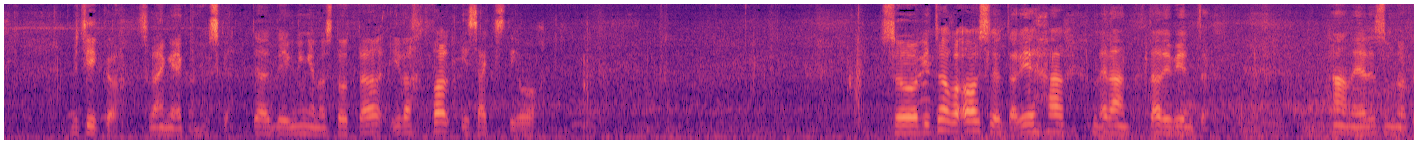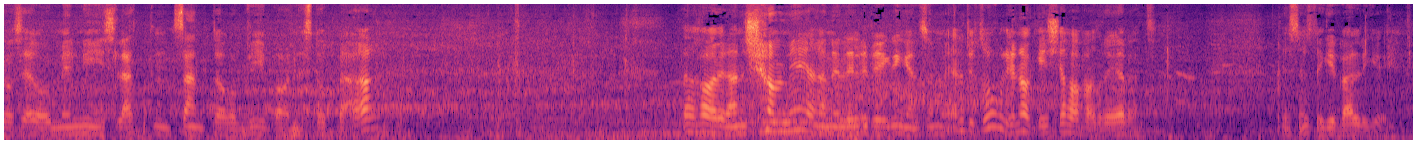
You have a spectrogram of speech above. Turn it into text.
butikker så lenge jeg kan huske. Der bygningen har stått der i hvert fall i 60 år. Så vi tar og avslutter vi her med den der vi begynte. Her nede som dere ser og Meny, Sletten senter og Bybanestoppet er. Der har vi denne sjarmerende lille bygningen som helt utrolig nok ikke har vært revet. Det syns jeg er veldig gøy.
